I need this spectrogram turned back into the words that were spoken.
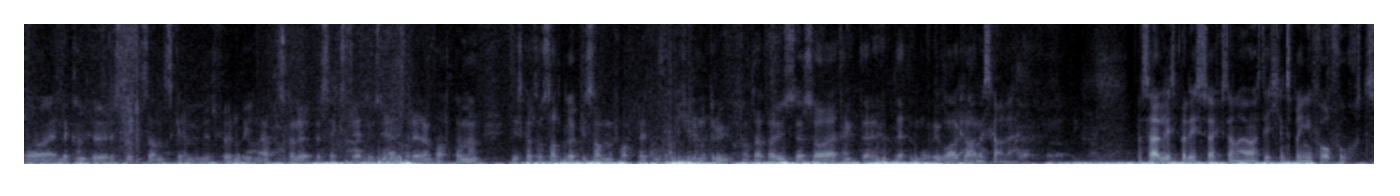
Og det kan høres litt sånn skremmende ut før en begynner at en skal løpe 6-3000 meter i den farta, men vi skal tross alt løpe i samme fart i 42 km uten å ta pauser, så jeg tenkte dette må vi jo bare Ja, vi skal det. Men så er det litt på disse øktene òg at ikke en springer for fort.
